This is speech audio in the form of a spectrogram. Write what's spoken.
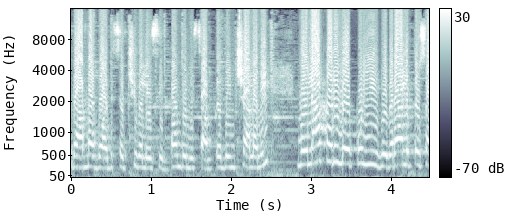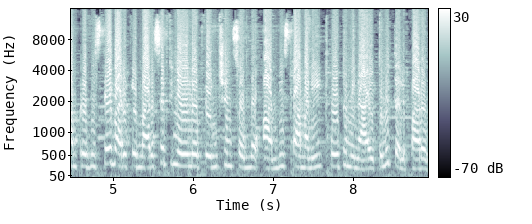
గ్రామ వార్డు సచివాలయ సిబ్బందిని సంప్రదించాలని నెలాఖరులోపు ఈ వివరాలతో సంప్రదిస్తే వారికి మరుసటి నెలలో పెన్షన్ సొమ్ము అందిస్తామని కూటమి నాయకులు తెలిపారు.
